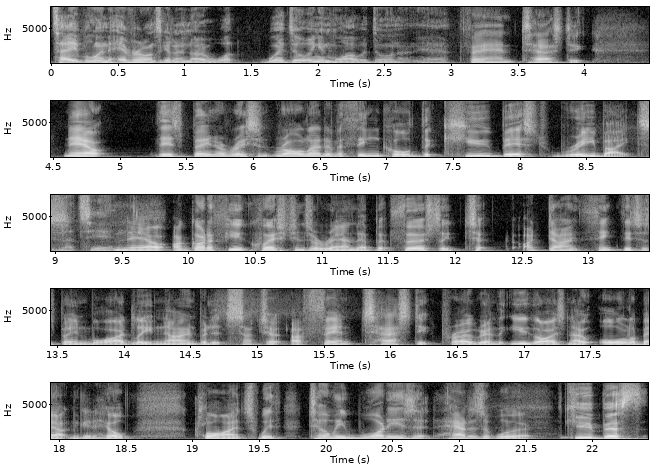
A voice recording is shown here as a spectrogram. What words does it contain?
table, and everyone's going to know what we're doing and why we're doing it. Yeah. Fantastic. Now, there's been a recent rollout of a thing called the Q Best rebates. That's it. Now, I got a few questions around that, but firstly, t- I don't think this has been widely known, but it's such a, a fantastic program that you guys know all about and can help clients with. Tell me, what is it? How does it work? QBest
